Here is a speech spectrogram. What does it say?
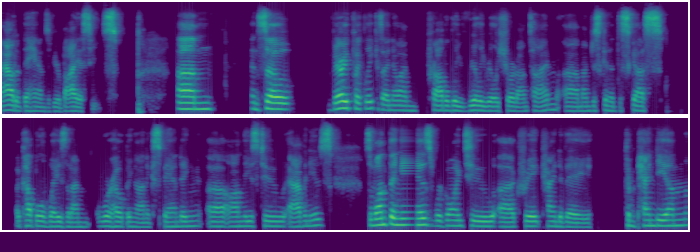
out of the hands of your biases. Um, and so very quickly, because I know I'm probably really, really short on time, um, I'm just going to discuss a couple of ways that I'm we're hoping on expanding uh, on these two avenues. So one thing is we're going to uh, create kind of a compendium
